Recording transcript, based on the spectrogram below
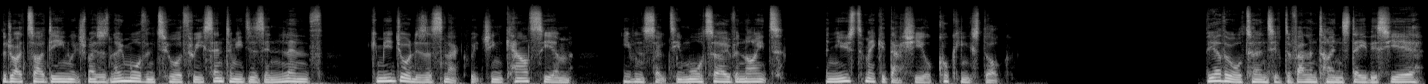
The dried sardine, which measures no more than 2 or 3 centimetres in length, can be enjoyed as a snack rich in calcium, even soaked in water overnight, and used to make a dashi or cooking stock. The other alternative to Valentine's Day this year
